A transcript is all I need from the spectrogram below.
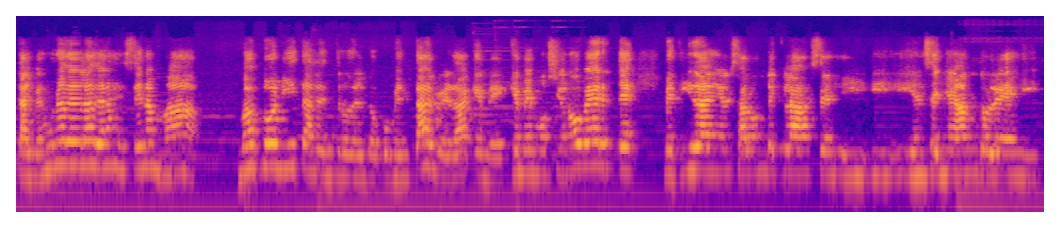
tal vez una de las, de las escenas más, más bonitas dentro del documental, ¿verdad? Que me, que me emocionó verte metida en el salón de clases y, y, y enseñándoles y,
